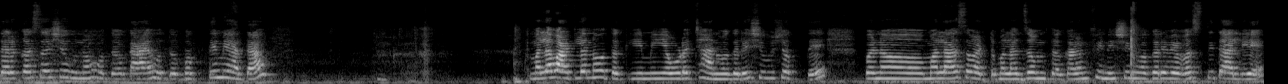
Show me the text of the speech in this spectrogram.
तर कसं शिवणं होतं काय होतं बघते मी आता. मला वाटलं नव्हतं की मी एवढं छान वगैरे शिवू शकते पण मला असं वाटतं मला जमतं कारण फिनिशिंग वगैरे व्यवस्थित आली आहे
